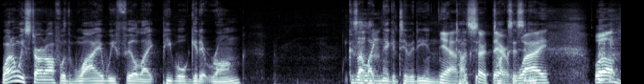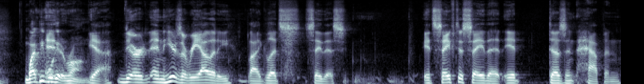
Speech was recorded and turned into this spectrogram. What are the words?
why don't we start off with why we feel like people get it wrong? Because I like negativity and Mm-hmm. Yeah, let's start there. toxicity. Why? Well, Why people and- get it wrong? Yeah. Or, and here's a reality. Like, let's say this. It's safe to say that it doesn't happen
